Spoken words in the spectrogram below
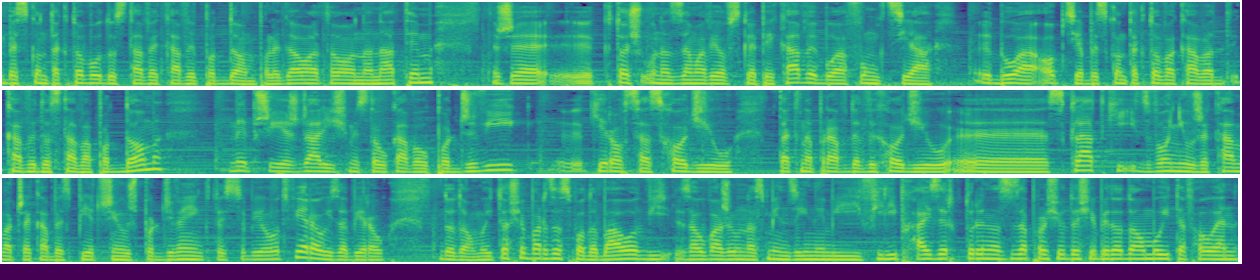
bezkontaktową dostawę kawy pod dom. Polegała to ona na tym, że e, ktoś u nas zamawiał w sklepie kawy, była funkcja, była opcja bezkontaktowa kawa, kawy dostawa pod dom. My przyjeżdżaliśmy z tą kawą pod drzwi, kierowca schodził, tak naprawdę wychodził e, z klatki i dzwonił, że kawa czeka bezpiecznie już pod drzwiami, ktoś sobie ją otwierał i zabierał do domu. I to się bardzo spodobało. Zauważył nas m.in. Filip Heiser, który nas zaprosił do siebie do domu i TVN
